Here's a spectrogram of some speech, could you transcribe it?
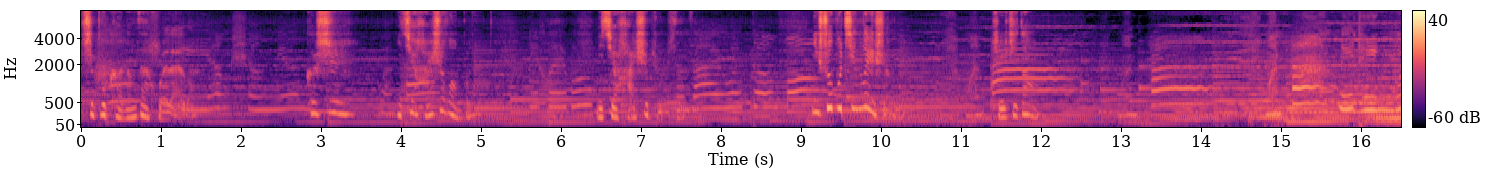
是不可能再回来了，可是你却还是忘不了，你却还是不自，你说不清为什么，谁知道？晚安，晚安你听不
